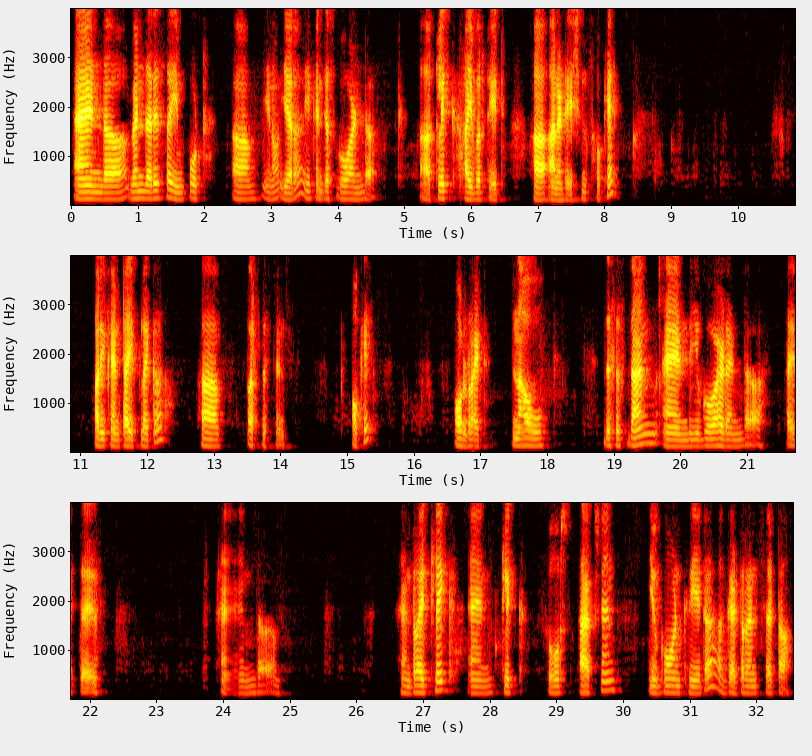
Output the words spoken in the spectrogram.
And uh, when there is a import um, you know error you can just go and uh, uh click hibernate uh, annotations okay? Or you can type like a uh, persistence okay? All right. Now this is done and you go ahead and type this. And and right click and click source action you go and create a getter and setter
